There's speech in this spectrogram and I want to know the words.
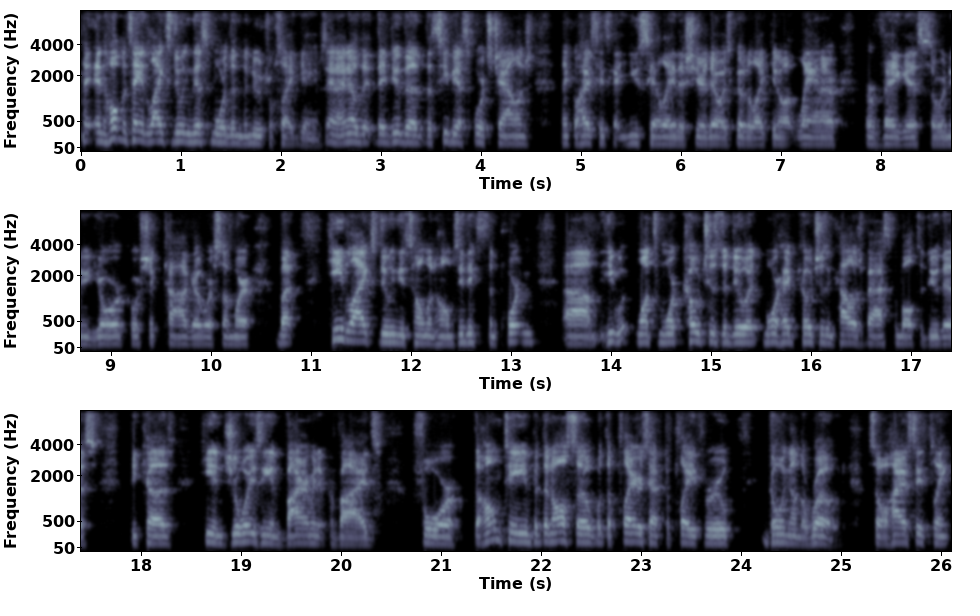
and Holtmann say likes doing this more than the neutral site games. And I know that they do the, the CBS Sports Challenge. I think Ohio State's got UCLA this year. They always go to like, you know, Atlanta or Vegas or New York or Chicago or somewhere. But he likes doing these home and homes. He thinks it's important. Um, he w- wants more coaches to do it, more head coaches in college basketball to do this because he enjoys the environment it provides for the home team, but then also what the players have to play through going on the road. So Ohio State's playing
